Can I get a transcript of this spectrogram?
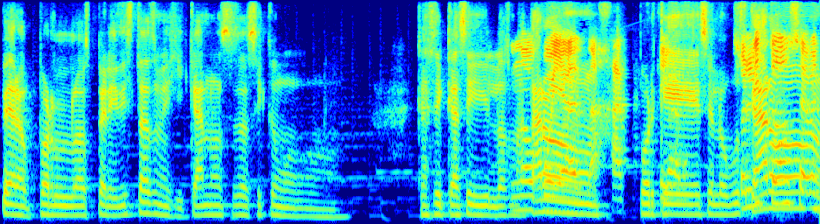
Pero por los periodistas mexicanos es así como casi casi los No mataron porque claro. se lo buscaron, se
